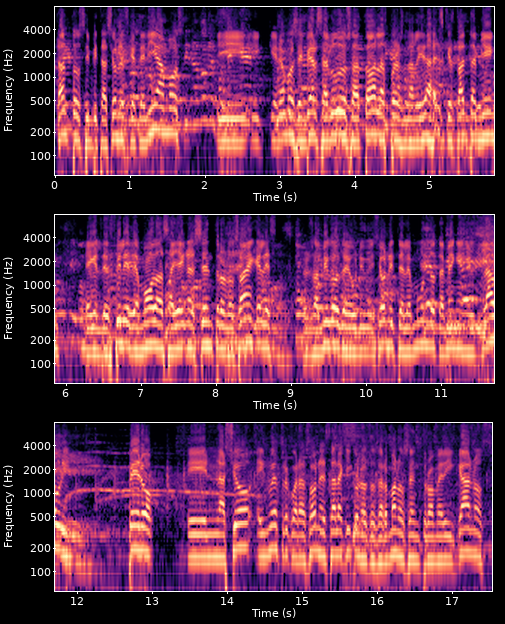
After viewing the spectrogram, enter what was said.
tantas invitaciones que teníamos y, y queremos enviar saludos a todas las personalidades que están también en el desfile de modas allá en el centro de Los Ángeles, los amigos de Y Telemundo también en el Clauri. Pero eh, nació en nuestro corazón estar aquí con nuestros hermanos centroamericanos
